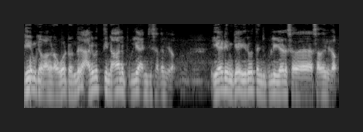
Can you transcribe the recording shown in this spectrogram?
டிஎம்கே வாங்கின ஓட்டு வந்து அறுபத்தி நாலு புள்ளி அஞ்சு சதவீதம். ஏடிஎம்கே இருபத்தஞ்சு புள்ளி ஏழு ச சதவீதம்.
